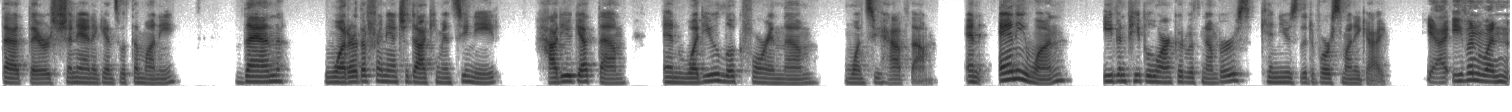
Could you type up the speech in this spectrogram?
that there's shenanigans with the money? Then what are the financial documents you need? How do you get them? And what do you look for in them once you have them? And anyone even people who aren't good with numbers can use the divorce money guide. Yeah even when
